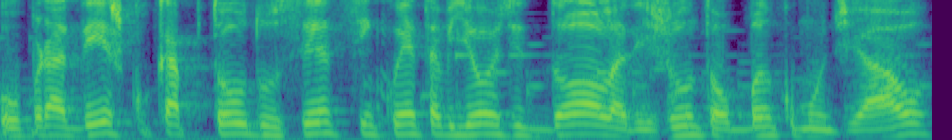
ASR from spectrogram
O Bradesco captou 250 milhões de dólares junto ao Banco Mundial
